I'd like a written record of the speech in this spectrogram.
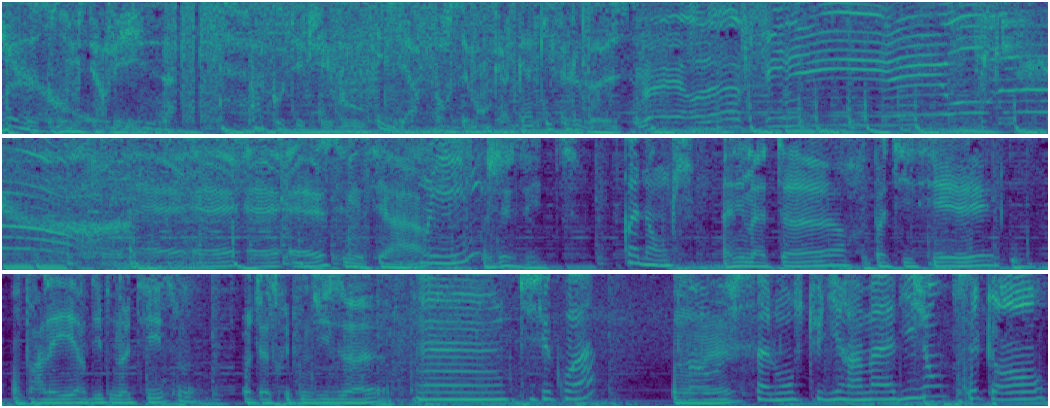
Buzz Room Service. À côté de chez vous, il y a forcément quelqu'un qui fait le buzz. Vers l'infini et au-delà Eh, eh, eh, eh, Cynthia. Oui J'hésite. Quoi donc? Animateur, pâtissier, on parlait hier d'hypnotisme, peut-être hypnotiseur. Hum, Tu sais quoi? Ouais. Au salon Studirama à Dijon. C'est quand?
